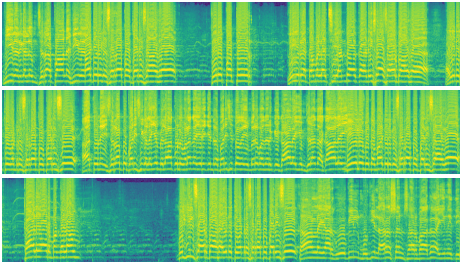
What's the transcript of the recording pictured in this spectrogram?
வீரர்களும் சிறப்பான வீரர் நாட்டிற்கு சிறப்பு பரிசாக திருப்பத்தூர் வீர தமிழச்சி அன்பாக்கா நிஷா சார்பாக ஐநூத்தி ஒன்று சிறப்பு பரிசு. அத்துணை சிறப்பு பரிசுகளையும் விழாக்குழு வழங்க இருக்கின்ற பரிசு தொகையும் பெறுவதற்கு காலையும் சிறந்த காலை. மேலும் இந்த மாட்டிற்கு சிறப்பு பரிசாக காளையார் மங்கலம் முகில் சார்பாக ஐநூத்தி ஒன்று சிறப்பு பரிசு. காளையார் கோவில் முகில் அரசன் சார்பாக ஐநூத்தி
